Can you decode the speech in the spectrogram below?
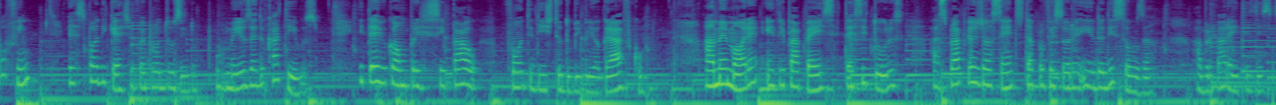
Por fim, esse podcast foi produzido por meios educativos e teve como principal fonte de estudo bibliográfico a memória entre papéis, tessituras, as práticas docentes da professora Hilda de Souza, abre parênteses,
